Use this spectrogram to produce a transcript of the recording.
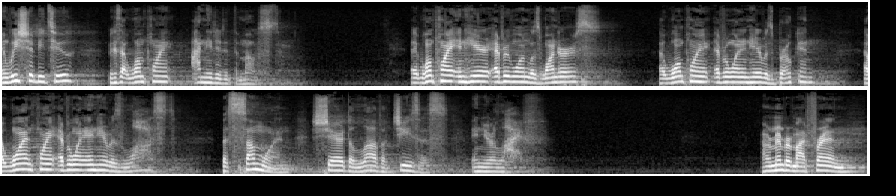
And we should be too, because at one point, I needed it the most. At one point in here, everyone was wanderers. At one point, everyone in here was broken. At one point, everyone in here was lost. But someone shared the love of Jesus in your life. I remember my friend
